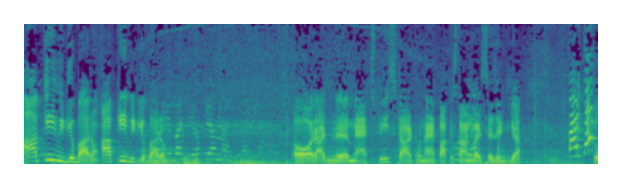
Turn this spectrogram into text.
आपकी ही वीडियो बाहर हूँ आपकी ही वीडियो बाहर हूँ। और आज मैच भी स्टार्ट होना है पाकिस्तान वर्सेस इंडिया तो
